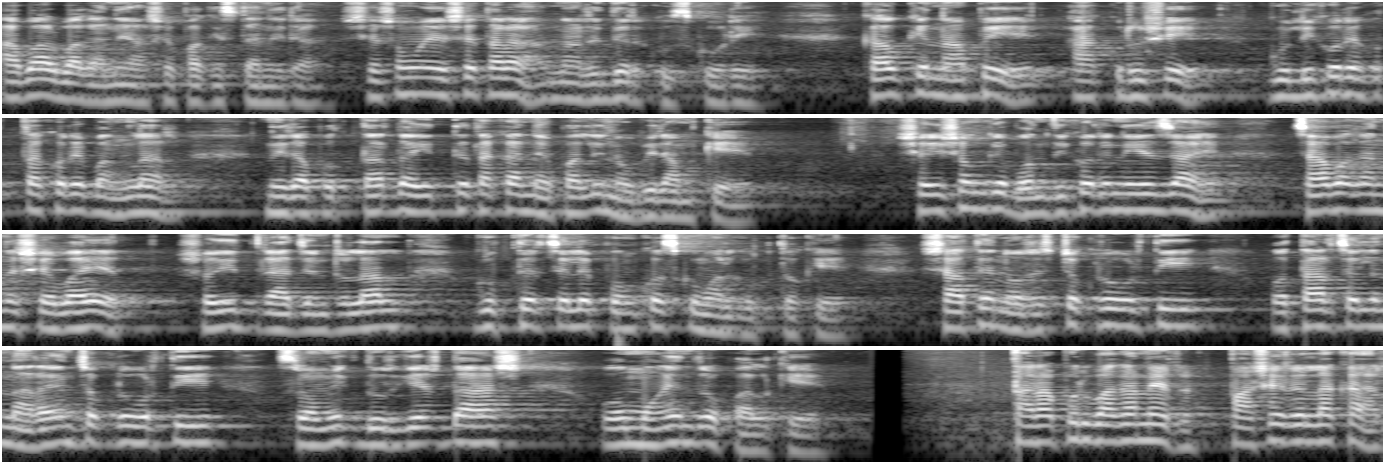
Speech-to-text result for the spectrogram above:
আবার বাগানে আসে পাকিস্তানিরা। সে সময় এসে তারা নারীদের খোঁজ করে। কাউকে না পেয়ে আক্রোশে গুলি করে হত্যা করে বাংলার নিরাপত্তার দায়িত্বে থাকা নেপালি নবিরামকে। সেই সঙ্গে বন্দি করে নিয়ে যায় চা বাগানের সেবায়েত শহীদ রাজেন্দ্রলাল গুপ্তের ছেলে পঙ্কজ কুমার গুপ্তকে। সাথে নরেশ চক্রবর্তী ও তার ছেলে নারায়ণ চক্রবর্তী, শ্রমিক দুর্গেশ দাস ও মহেন্দ্র পালকে। তারাপুর বাগানের পাশের এলাকার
